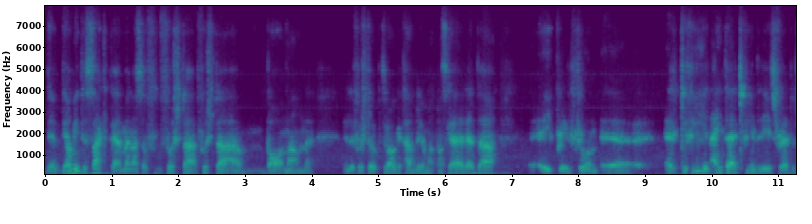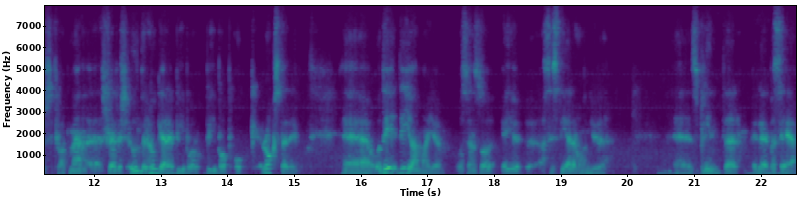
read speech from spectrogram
det, det har vi inte sagt än men alltså första, första banan eller första uppdraget handlar ju om att man ska rädda April från eh, ärkefienden, nej inte ärkefienden, det är Shredder såklart, men eh, Shredders underhuggare Bebop, Bebop och Rocksteady. Eh, och det, det gör man ju. Och sen så är ju, assisterar hon ju eh, Splinter, eller vad säger jag,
